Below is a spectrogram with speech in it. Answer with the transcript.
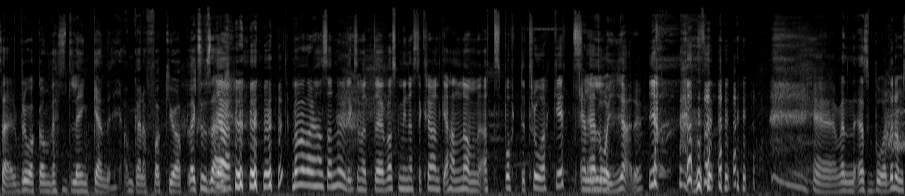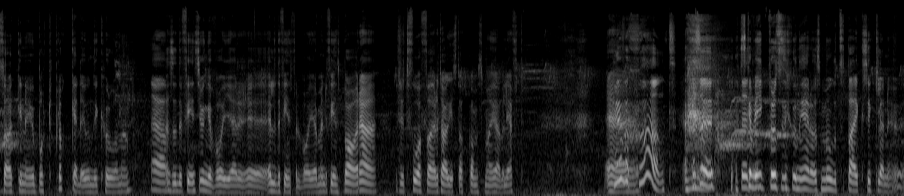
så här, bråka om Västlänken. I'm gonna fuck you up. Liksom så. Ja. Men vad var det han sa nu liksom att eh, vad ska min nästa krönika handla om? Att sport är tråkigt? Eller vojar. Ja. Eh, Men alltså båda de sakerna är ju bortplockade under coronan. Ja. Alltså det finns ju inga vojar, eh, eller det finns väl vojar, men det finns bara jag tror, två företag i Stockholm som har överlevt. Gud vad skönt! Alltså, Ska vi positionera oss mot sparkcyklar nu?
